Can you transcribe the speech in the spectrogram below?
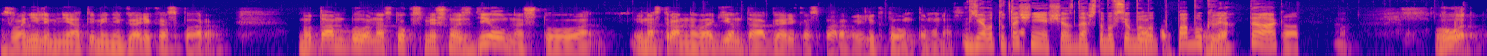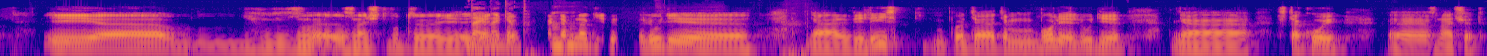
Звонили мне от имени Гарри Каспарова. Но там было настолько смешно сделано, что иностранного агента а Гарри Каспарова, или кто он там у нас? Я вот уточняю сейчас, да, чтобы все было а, по букве. Да. Так. Вот. И, э, значит, вот э, да, я не агент. хотя угу. многие люди э, велись, тем более люди с такой, значит,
